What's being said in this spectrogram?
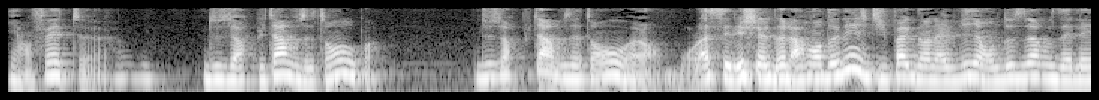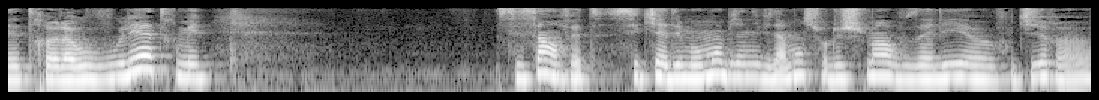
Et en fait, euh, deux heures plus tard, vous êtes en haut quoi. Deux heures plus tard, vous êtes en haut. Alors, bon, là, c'est l'échelle de la randonnée. Je dis pas que dans la vie, en deux heures, vous allez être là où vous voulez être, mais c'est ça, en fait. C'est qu'il y a des moments, bien évidemment, sur le chemin où vous allez euh, vous dire euh,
